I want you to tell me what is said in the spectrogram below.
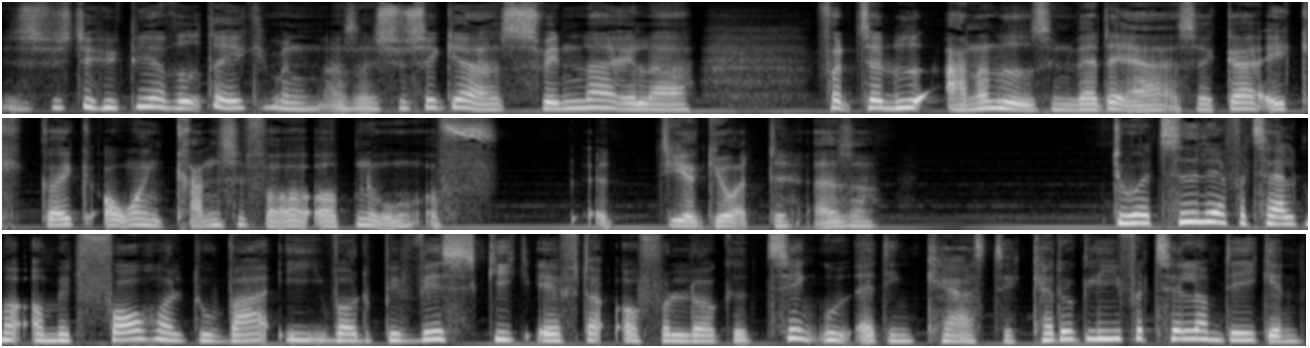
jeg synes, det er hyggeligt, jeg ved det ikke, men altså, jeg synes ikke, jeg svindler, eller får det til at lyde anderledes, end hvad det er. Altså, jeg gør ikke, går ikke over en grænse for at opnå, og at de har gjort det. Altså. Du har tidligere fortalt mig om et forhold, du var i, hvor du bevidst gik efter at få lukket ting ud af din kæreste. Kan du ikke lige fortælle om det igen?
